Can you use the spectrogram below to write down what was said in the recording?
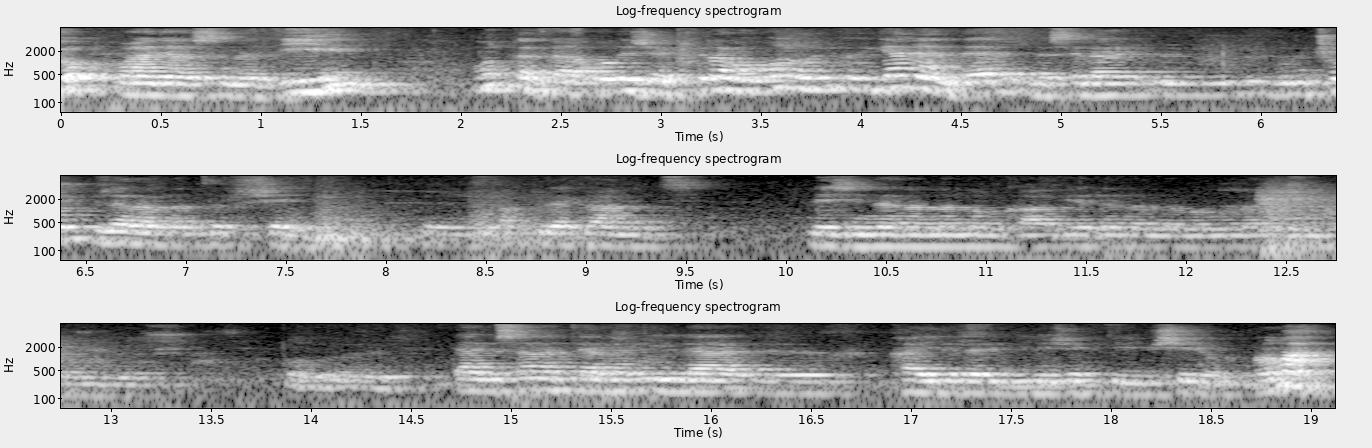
yok manasına değil, mutlaka olacaktır ama onu genelde mesela e, bunu çok güzel anlatır şey, e, Abdülhak Hamit, Vezinden anlamam, kafiyeden anlamam, bunlar. Bu, yani sanatkarlar illa e, kaydeleri bilecek diye bir şey yok. Ama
